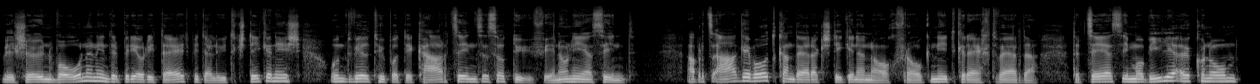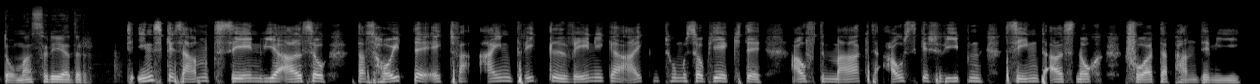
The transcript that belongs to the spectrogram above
Weil schön Wohnen in der Priorität bei den Leuten gestiegen ist und weil die Hypothekarzinsen so tief wie noch nie sind. Aber das Angebot kann dieser gestiegenen Nachfrage nicht gerecht werden. Der CS-Immobilienökonom Thomas Rieder. Insgesamt sehen wir also, dass heute etwa ein Drittel weniger Eigentumsobjekte auf dem Markt ausgeschrieben sind als noch vor der Pandemie.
